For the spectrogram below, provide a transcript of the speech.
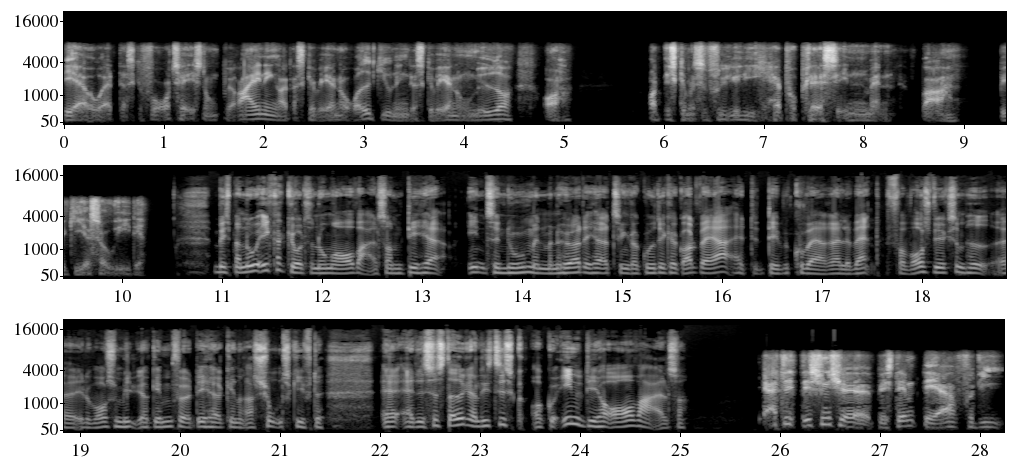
det er jo, at der skal foretages nogle beregninger, der skal være noget rådgivning, der skal være nogle møder, og, og det skal man selvfølgelig lige have på plads, inden man bare begiver sig ud i det. Hvis man nu ikke har gjort sig nogen overvejelser om det her indtil nu, men man hører det her og tænker, gud, det kan godt være, at det kunne være relevant for vores virksomhed øh, eller vores familie at gennemføre det her generationsskifte. Er det så stadig realistisk at gå ind i de her overvejelser? Ja, det, det synes jeg bestemt, det er, fordi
